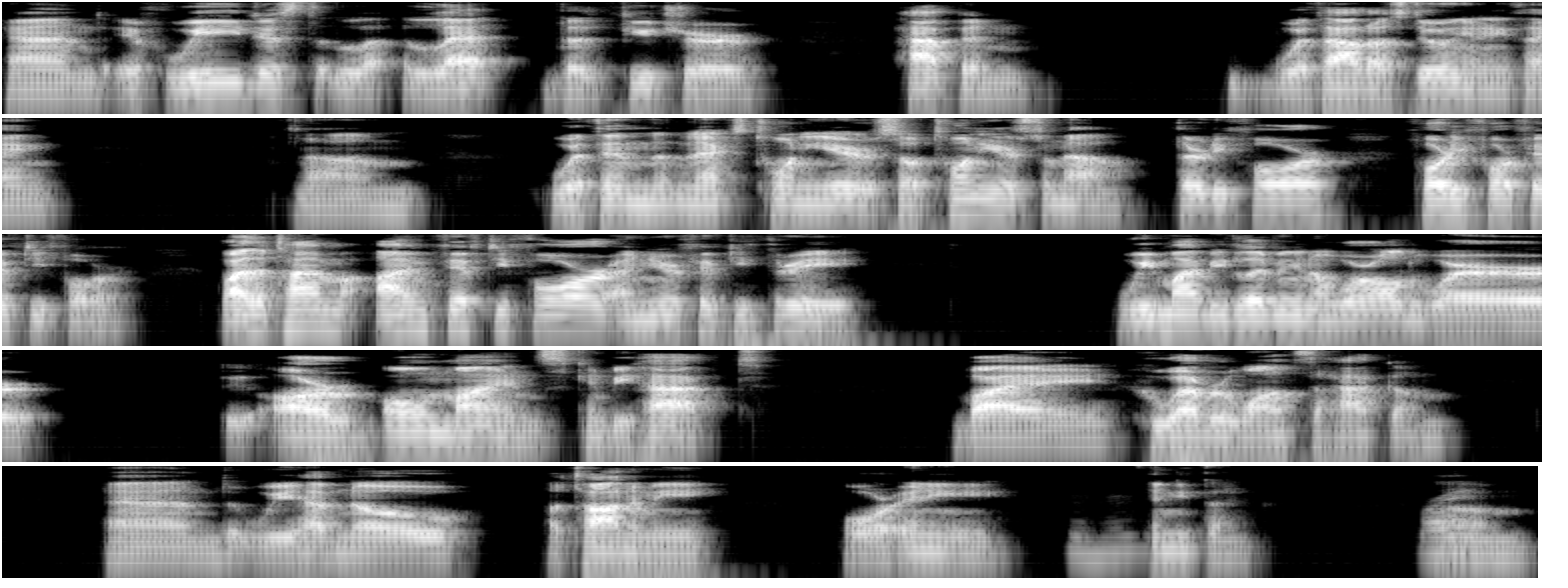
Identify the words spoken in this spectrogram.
And if we just l- let the future happen without us doing anything, um, within the next 20 years, so 20 years from now, 34, 44, 54, by the time I'm 54 and you're 53, we might be living in a world where our own minds can be hacked by whoever wants to hack them. And we have no autonomy or any hmm anything. Right. Um,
